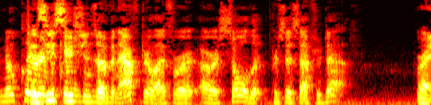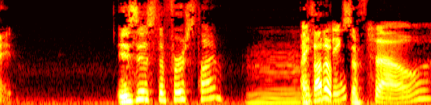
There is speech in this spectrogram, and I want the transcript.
no clear Does he seem- indications of an afterlife or a, or a soul that persists after death. right. Is this the first time? Mm, I, thought it was a- so.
